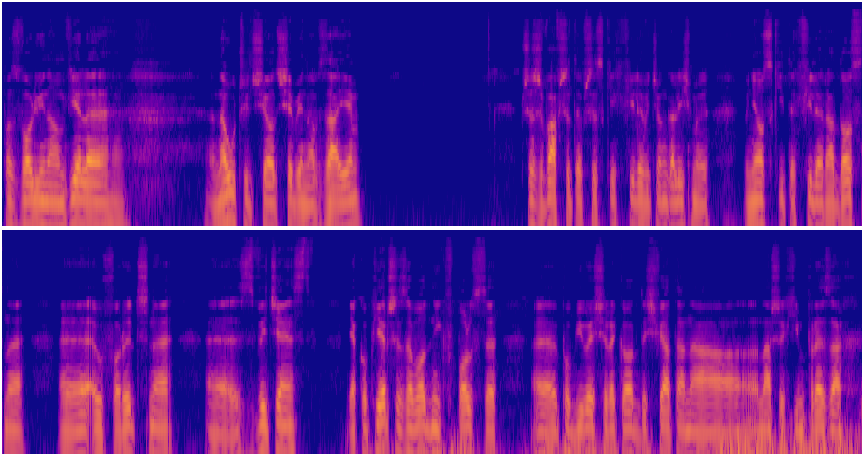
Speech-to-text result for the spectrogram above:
pozwolił nam wiele nauczyć się od siebie nawzajem. Przeżywawszy te wszystkie chwile, wyciągaliśmy wnioski, te chwile radosne, e, euforyczne, e, zwycięstw. jako pierwszy zawodnik w Polsce e, pobiłeś rekordy świata na naszych imprezach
